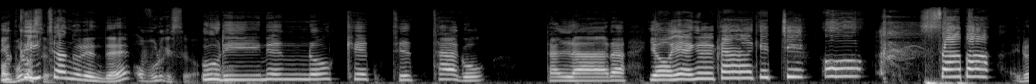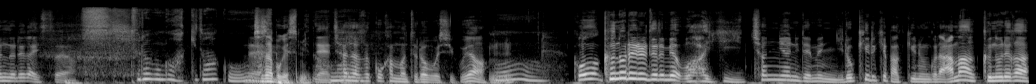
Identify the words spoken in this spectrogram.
이거 꽤 몰랐어요. 히트한 노래인데. 어 모르겠어요. 우리는 로켓 타고 달나라 여행을 가겠지. 오 싸바 이런 노래가 있어요. 들어본 것 같기도 하고. 네. 찾아보겠습니다. 네, 찾아서 꼭 한번 들어보시고요. 음. 오. 그, 그 노래를 들으면 와 이게 2000년이 되면 이렇게 이렇게 바뀌는구나. 아마 그 노래가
